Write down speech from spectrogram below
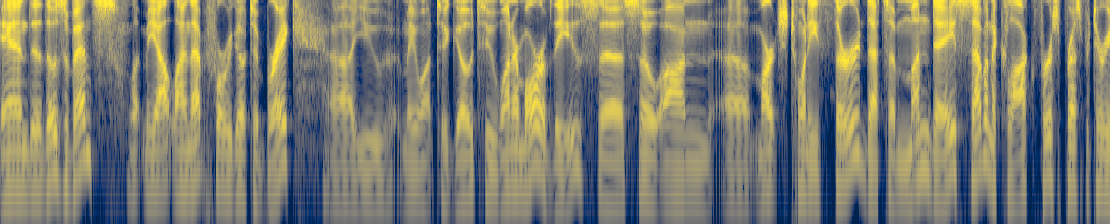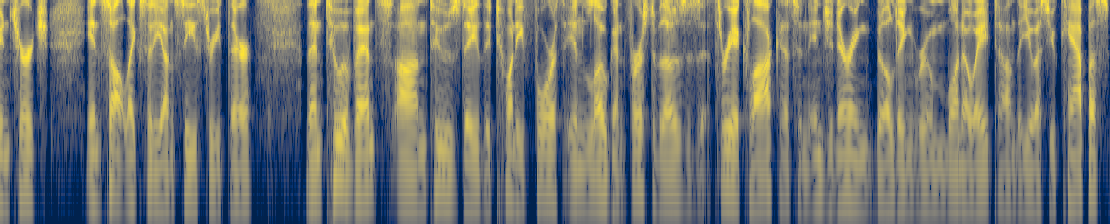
And uh, those events, let me outline that before we go to break. Uh, you may want to go to one or more of these. Uh, so on uh, March 23rd, that's a Monday, 7 o'clock, First Presbyterian Church in Salt Lake City on C Street there. Then two events on Tuesday, the 24th in Logan. First of those is at 3 o'clock. That's an engineering building, room 108 on the USU campus.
